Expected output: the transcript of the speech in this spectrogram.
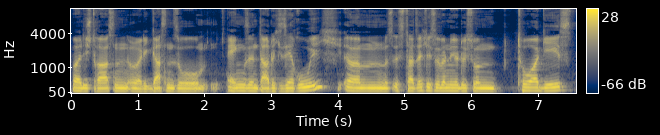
weil die Straßen oder die Gassen so eng sind, dadurch sehr ruhig. Ähm, es ist tatsächlich so, wenn du hier durch so ein Tor gehst,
